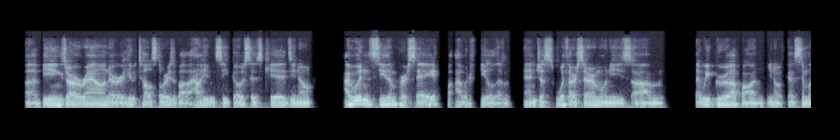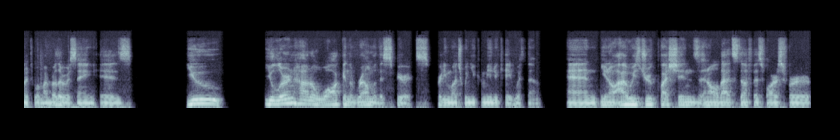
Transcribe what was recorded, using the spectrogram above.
uh, beings are around, or he would tell stories about how he would see ghosts as kids. You know, I wouldn't see them per se, but I would feel them. And just with our ceremonies, um, that we grew up on, you know, kind of similar to what my brother was saying, is you you learn how to walk in the realm of the spirits pretty much when you communicate with them. And you know, I always drew questions and all that stuff as far as for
